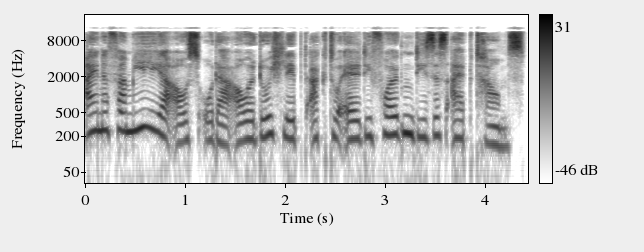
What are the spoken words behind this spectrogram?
Eine Familie aus Oder-Aue durchlebt aktuell die Folgen dieses Albtraums.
